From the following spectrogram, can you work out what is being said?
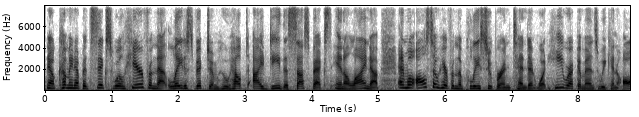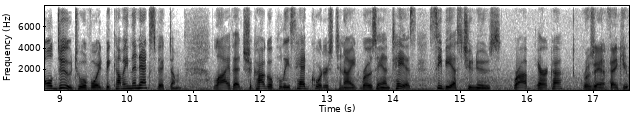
Now, coming up at 6, we'll hear from that latest victim who helped ID the suspects in a lineup. And we'll also hear from the police superintendent what he recommends we can all do to avoid becoming the next victim. Live at Chicago Police Headquarters tonight, Roseanne Tellez, CBS 2 News. Rob, Erica. Roseanne, thank you.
